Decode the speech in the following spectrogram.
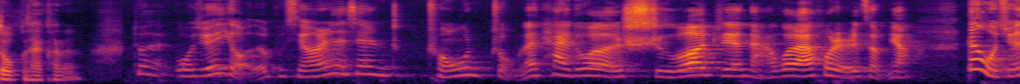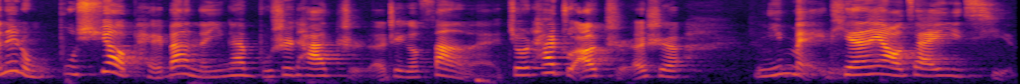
都不太可能。对，我觉得有的不行，而且现在宠物种类太多了，蛇直接拿过来或者是怎么样。但我觉得那种不需要陪伴的，应该不是它指的这个范围，就是它主要指的是你每天要在一起。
